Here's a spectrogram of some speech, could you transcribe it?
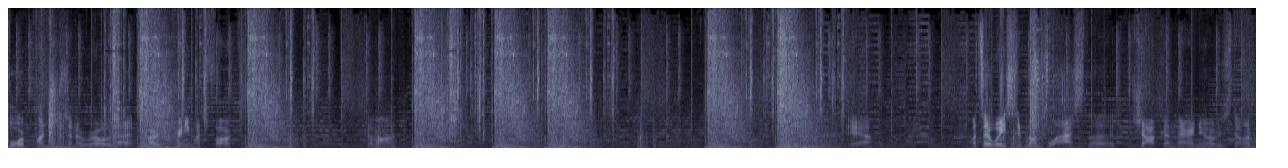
four punches in a row that I was pretty much fucked. Come on. Yeah. Once I wasted one blast, the shotgun there, I knew I was done.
